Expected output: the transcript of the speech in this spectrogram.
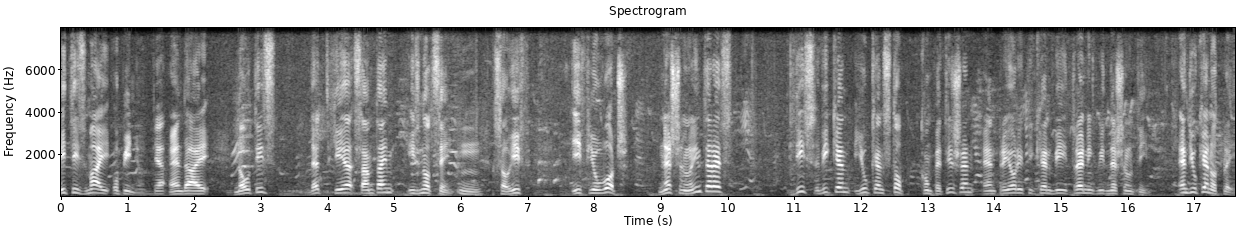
It is my opinion. Yeah. And I notice that here sometimes is not same. Mm. So if if you watch national interest, this weekend you can stop competition and priority can be training with national team. And you cannot play.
